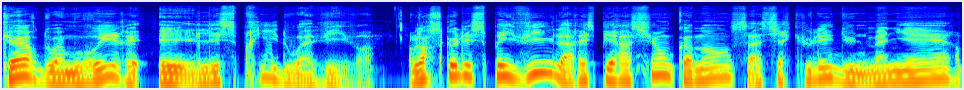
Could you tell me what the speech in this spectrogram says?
cœur doit mourir et, l'esprit doit vivre. Lorsque l'esprit vit, la respiration commence à circuler d'une manière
